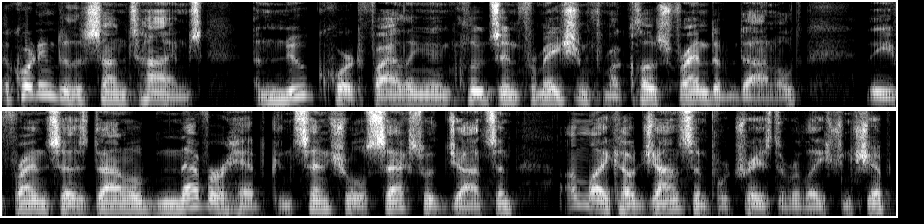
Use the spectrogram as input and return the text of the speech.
According to the Sun Times, a new court filing includes information from a close friend of Donald the friend says Donald never had consensual sex with Johnson, unlike how Johnson portrays the relationship,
